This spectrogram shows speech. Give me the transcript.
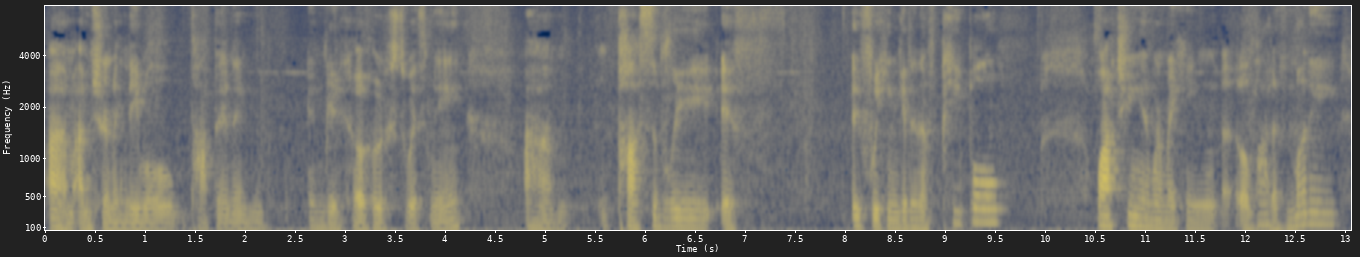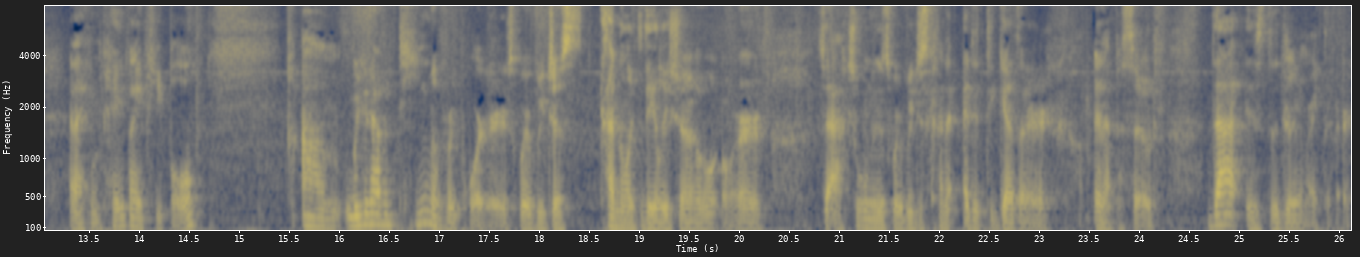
um i'm sure mandy will pop in and and be a co-host with me. Um possibly if if we can get enough people watching and we're making a lot of money and I can pay my people, um, we could have a team of reporters where we just kind of like the Daily Show or the actual news where we just kind of edit together an episode. That is the dream right there.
